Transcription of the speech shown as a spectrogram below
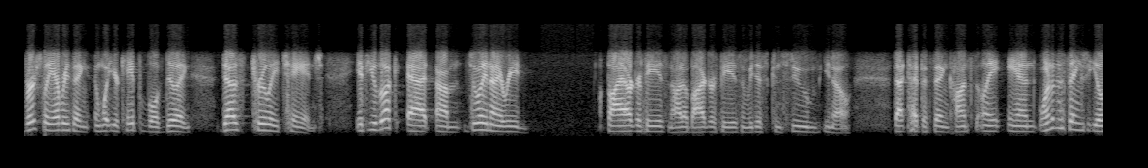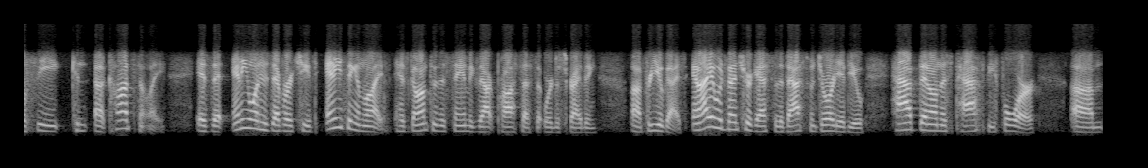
virtually everything and what you're capable of doing does truly change. If you look at, um, Julie and I read biographies and autobiographies, and we just consume, you know, that type of thing constantly. And one of the things that you'll see con- uh, constantly is that anyone who's ever achieved anything in life has gone through the same exact process that we're describing uh, for you guys. And I would venture a guess that the vast majority of you have been on this path before um,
